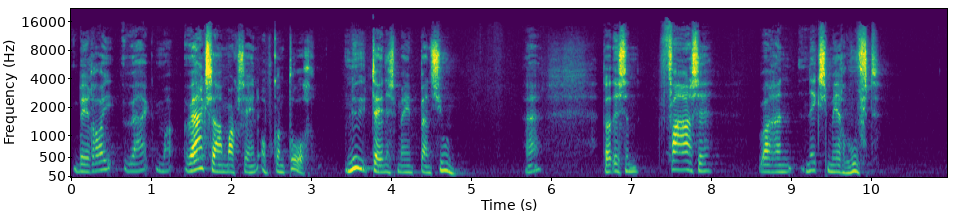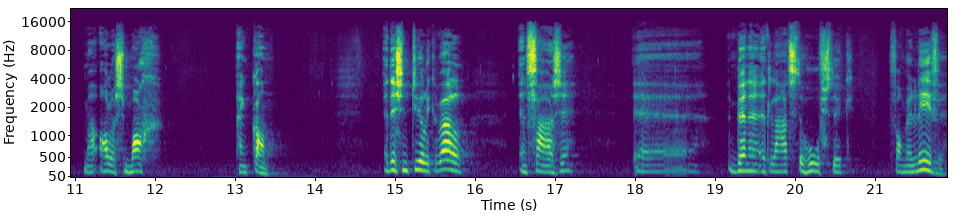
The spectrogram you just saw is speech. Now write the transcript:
bij RAI werk, werkzaam mag zijn op kantoor. Nu tijdens mijn pensioen. Dat is een fase waarin niks meer hoeft maar alles mag en kan. Het is natuurlijk wel een fase eh, binnen het laatste hoofdstuk van mijn leven.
